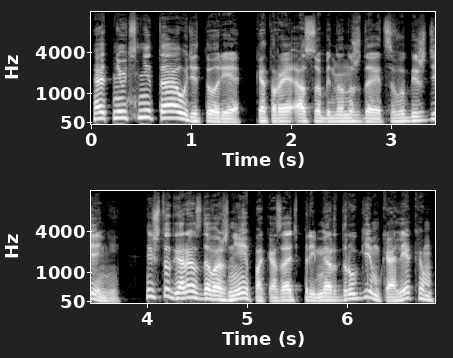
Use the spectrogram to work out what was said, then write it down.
отнюдь не та аудитория, которая особенно нуждается в убеждении, и что гораздо важнее показать пример другим коллегам,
